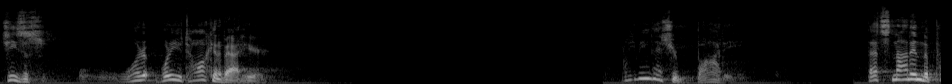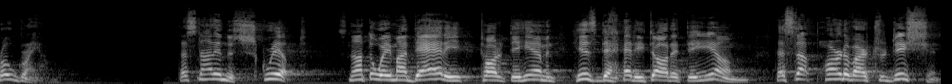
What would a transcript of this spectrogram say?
Jesus, what, what are you talking about here? What do you mean that's your body? That's not in the program. That's not in the script. It's not the way my daddy taught it to him and his daddy taught it to him. That's not part of our tradition.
